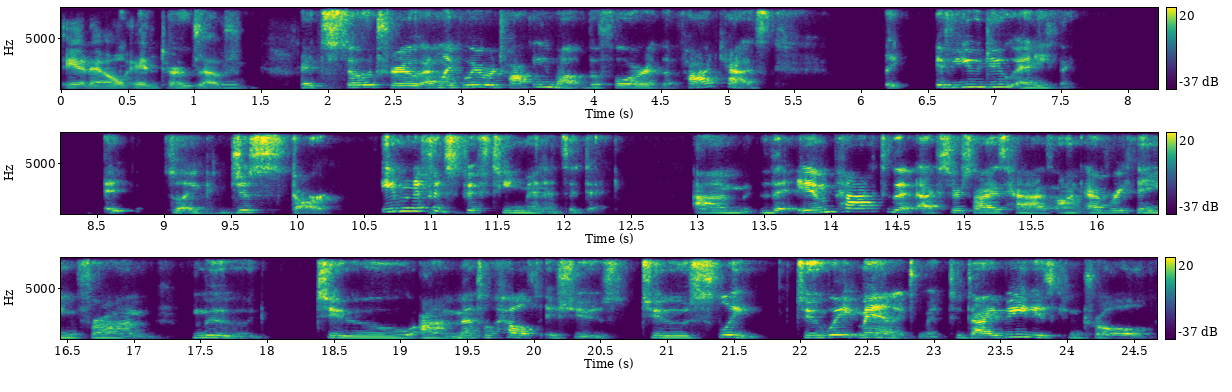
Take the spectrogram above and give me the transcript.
you know it's in terms so of it's so true. And like we were talking about before the podcast like if you do anything it's like just start even if it's 15 minutes a day. Um, the impact that exercise has on everything from mood to um, mental health issues to sleep to weight management to diabetes control.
